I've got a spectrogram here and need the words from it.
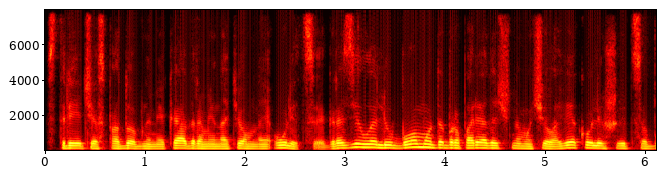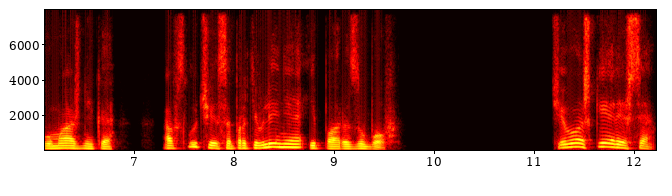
Встреча с подобными кадрами на темной улице грозила любому добропорядочному человеку лишиться бумажника, а в случае сопротивления и пары зубов. «Чего шкеришься?»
